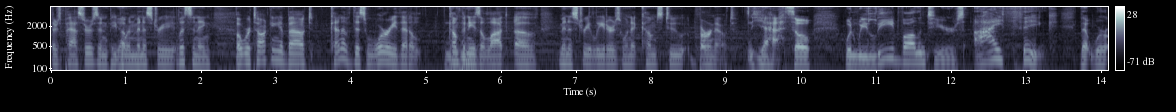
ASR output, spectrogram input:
there's pastors and people Yep. in ministry listening but we're talking about kind of this worry that Mm-hmm. accompanies a lot of ministry leaders when it comes to burnout Yeah. So when we lead volunteers, I think that we're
